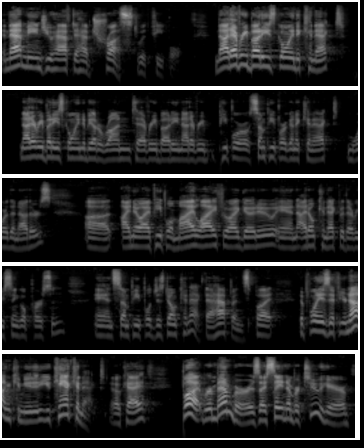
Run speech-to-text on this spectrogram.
And that means you have to have trust with people. Not everybody's going to connect. Not everybody's going to be able to run to everybody. Not every people, some people are going to connect more than others. Uh, I know I have people in my life who I go to, and I don't connect with every single person, and some people just don't connect. That happens. But the point is, if you're not in community, you can't connect, okay? But remember, as I say, number two here,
